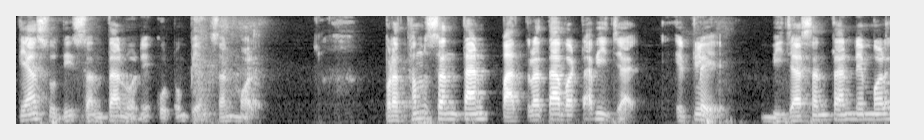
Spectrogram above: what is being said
ત્યાં સુધી સંતાનોને કુટુંબ પેન્શન મળે. પ્રથમ સંતાન પાત્રતા વટાવી જાય એટલે બીજા સંતાનને મળે.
